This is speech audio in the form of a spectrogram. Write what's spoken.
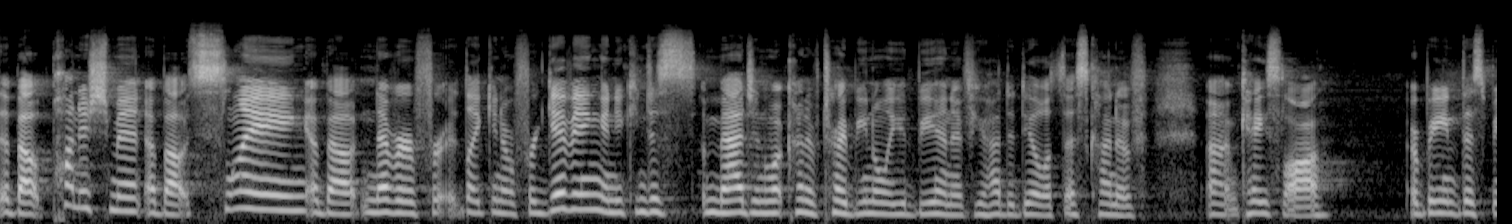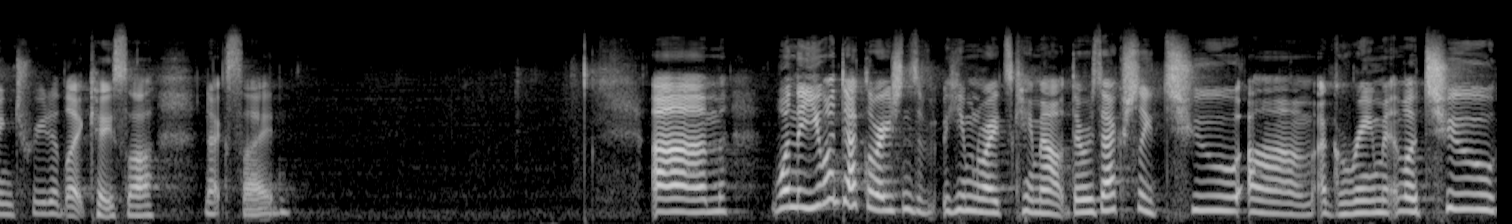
about punishment, about slaying, about never for, like you know forgiving, and you can just imagine what kind of tribunal you'd be in if you had to deal with this kind of um, case law, or being this being treated like case law. Next slide. Um, when the UN Declarations of Human Rights came out, there was actually two um, agreement, well, two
